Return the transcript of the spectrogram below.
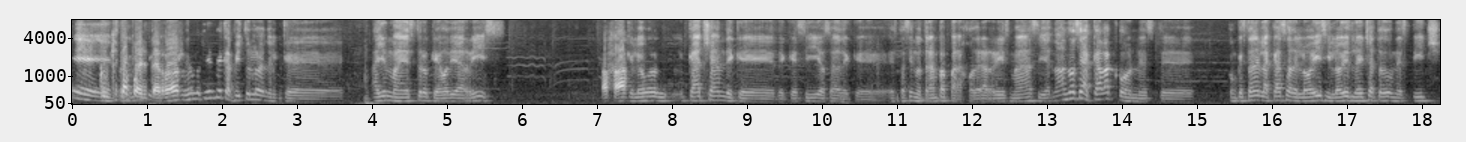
eh, conquista por el terror. Por ejemplo, tiene capítulo en el que hay un maestro que odia a Riz. Ajá. Que luego cachan de que, de que sí, o sea, de que está haciendo trampa para joder a Riz más. Y no, no se acaba con este. con que están en la casa de Lois y Lois le echa todo un speech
